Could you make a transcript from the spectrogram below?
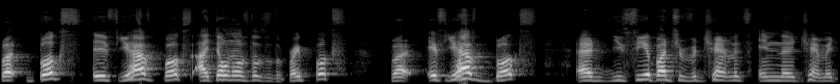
but books. If you have books, I don't know if those are the right books, but if you have books and you see a bunch of enchantments in the enchantment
